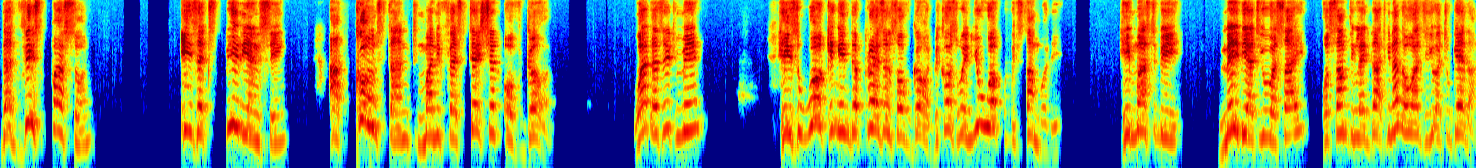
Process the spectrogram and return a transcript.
that this person is experiencing a constant manifestation of God. What does it mean? He's working in the presence of God because when you work with somebody, he must be maybe at your side or something like that. In other words, you are together.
